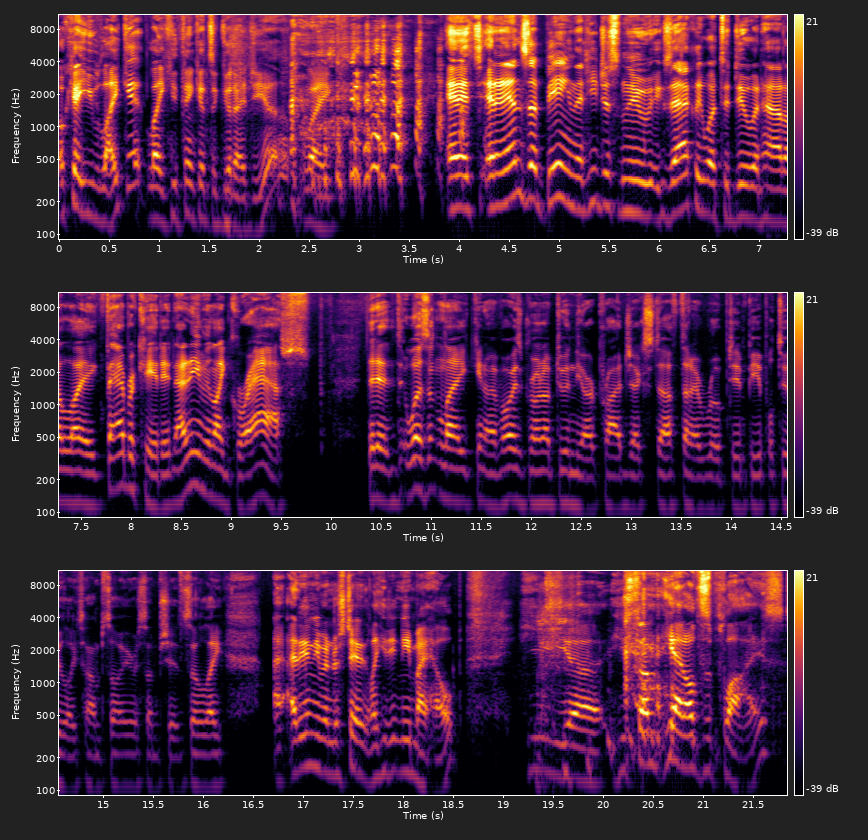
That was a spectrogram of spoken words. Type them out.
okay, you like it? Like you think it's a good idea? Like, and it's and it ends up being that he just knew exactly what to do and how to like fabricate it. And I didn't even like grasp that it, it wasn't like you know I've always grown up doing the art project stuff that I roped in people to like Tom Sawyer or some shit. So like I, I didn't even understand like he didn't need my help. He uh, he some he had all the supplies,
